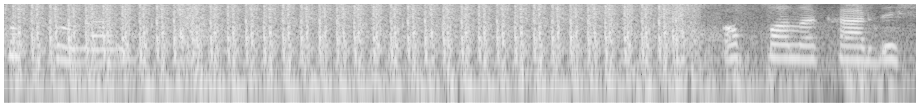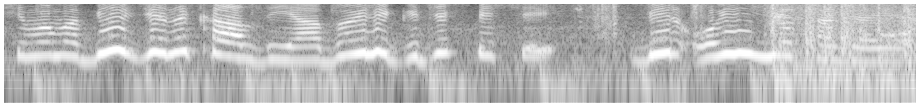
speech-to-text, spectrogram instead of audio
çok kolay. Hoppala kardeşim ama bir canı kaldı ya. Böyle gıcık bir şey. Bir oyun yok aga ya.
